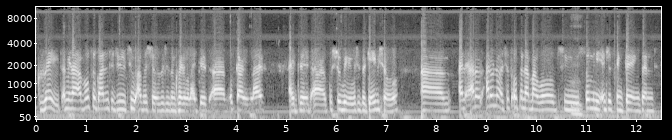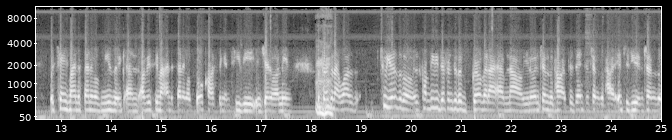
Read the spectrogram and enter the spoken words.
great. I mean, I've also gotten to do two other shows, which is incredible. I did um, SkyRoom Live. I did uh, Kushubi, which is a game show. Um, and I don't, I don't know. It's just opened up my world to so many interesting things, and it's changed my understanding of music and obviously my understanding of broadcasting and TV in general. I mean, the person I was two years ago is completely different to the girl that I am now. You know, in terms of how I present, in terms of how I interview, in terms of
